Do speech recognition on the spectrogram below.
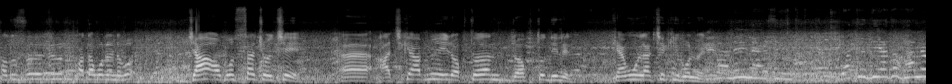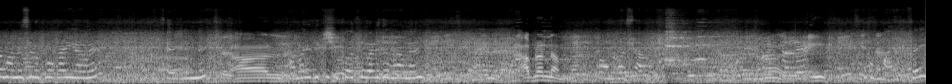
সদস্যদের সঙ্গে কথা বলে নেব। যা অবস্থা চলছে আজকে আপনি এই রক্তদান, রক্ত দিলেন, কেমন লাগছে কি বলবেন? দেওয়া তো ভালো মানুষের উপকারী হবে সেই জন্যে। আর আমরা যদি কিছু করতে পারি তো ভালোই। আপনার নাম? হ্যাঁ, এই- মাইকটাই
